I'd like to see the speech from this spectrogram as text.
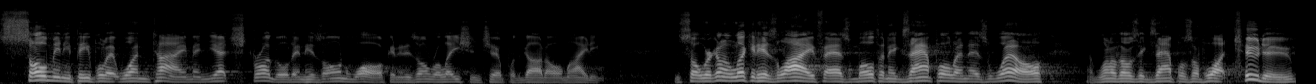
so many people at one time and yet struggled in his own walk and in his own relationship with God Almighty. And so we're going to look at his life as both an example and as well one of those examples of what to do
